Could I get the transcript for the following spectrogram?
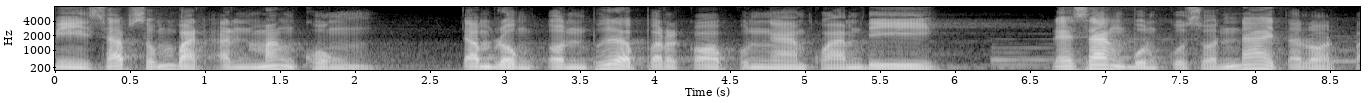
มีทรัพย์สมบัติอันมั่งคง ดำรงตนเพื่อประกอบคุณงามความดี และสร้างบุญกุศลได้ตลอดไป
